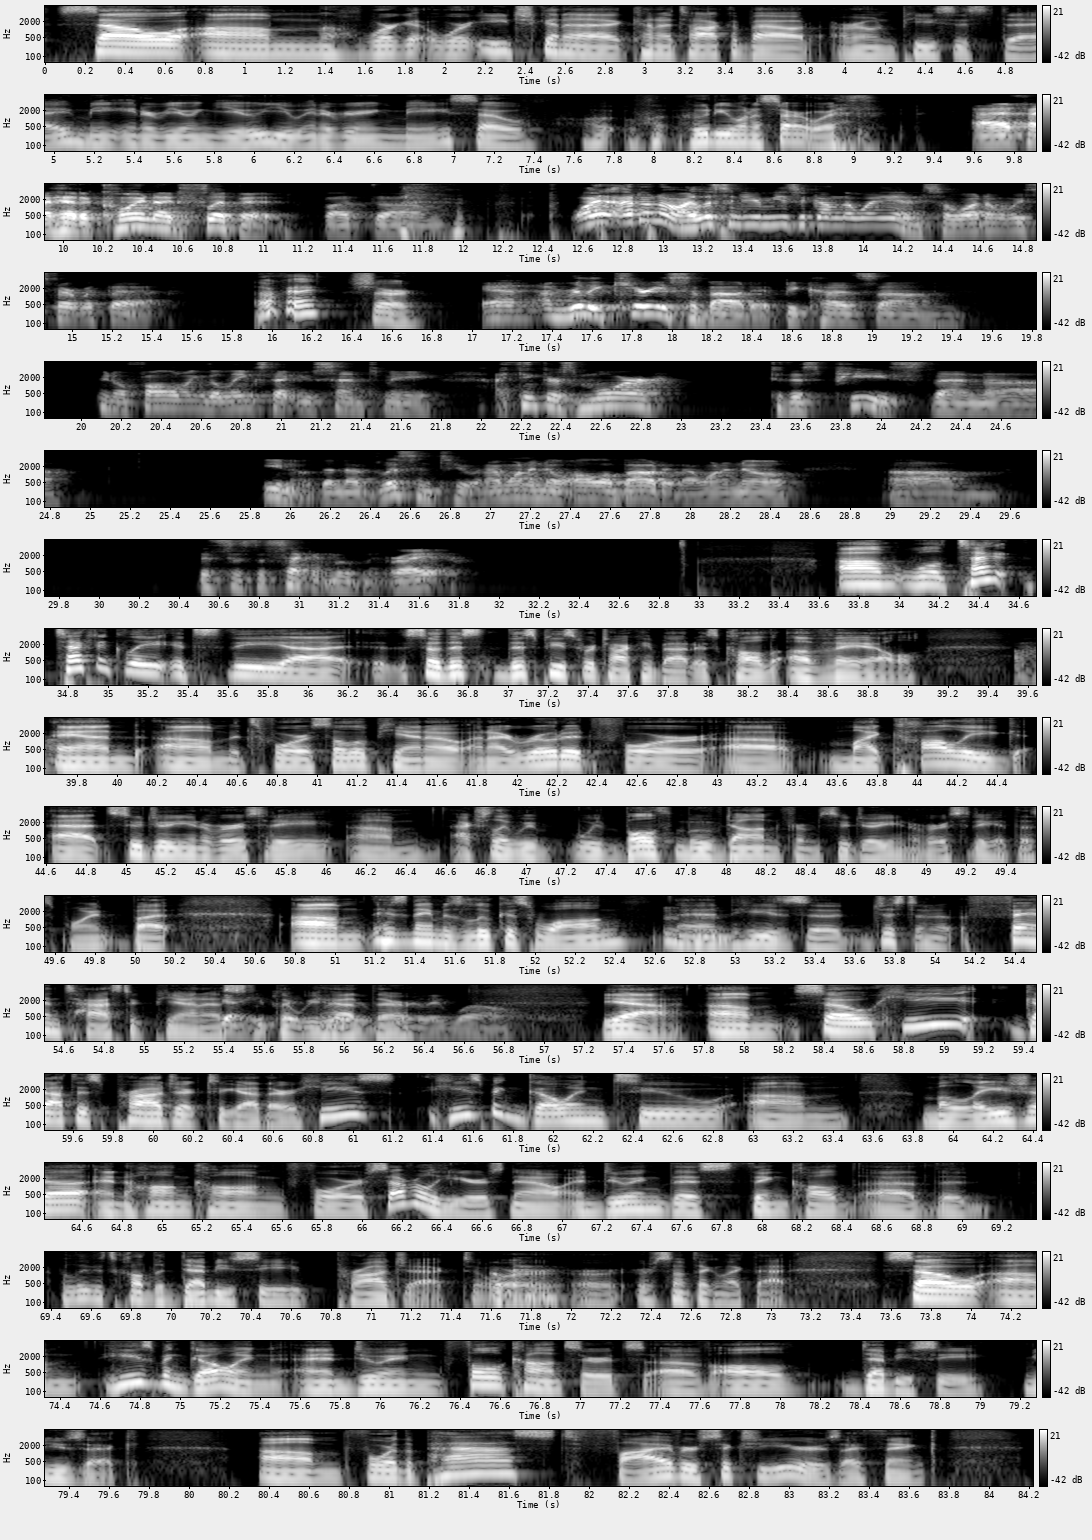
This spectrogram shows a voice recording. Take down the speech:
So um, we're we're each gonna kind of talk about our own pieces today. Me interviewing you, you interviewing me. So wh- who do you want to start with? Uh, if I had a coin, I'd flip it. But um, why? I don't know. I listened to your music on the way in, so why don't we start with that? Okay, sure. And I'm really curious about it because, um, you know, following the links that you sent me, I think there's more to this piece than uh, you know than I've listened to, and I want to know all about it. I want to know. Um, this is the second movement, right? Um, well, te- technically, it's the uh, so this this piece we're talking about is called A Veil, uh-huh. and um, it's for solo piano. And I wrote it for uh, my colleague at Suzhou University. Um, actually, we we both moved on from Suzhou University at this point, but um, his name is Lucas Wong, mm-hmm. and he's just a fantastic pianist yeah, that we really, had there. Really well. Yeah. Um, so he got this project together. He's he's been going to um, Malaysia and Hong Kong for several years now and doing this thing called uh, the I believe it's called the Debussy Project or okay. or, or, something like that. So um, he's been going and doing full concerts of all Debussy music um, for the past five or six years, I think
